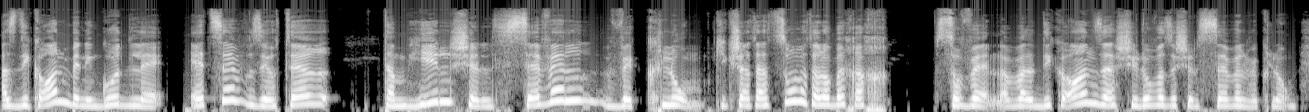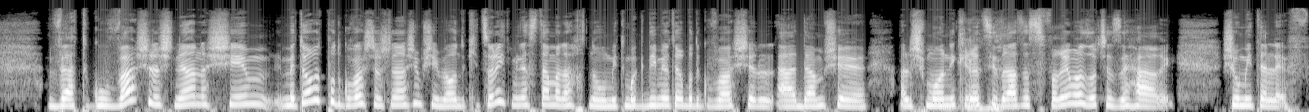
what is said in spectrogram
אז דיכאון בניגוד לעצב זה יותר תמהיל של סבל וכלום. כי כשאתה עצוב אתה לא בהכרח סובל, אבל דיכאון זה השילוב הזה של סבל וכלום. והתגובה של שני אנשים, מתוארת פה תגובה של שני אנשים שהיא מאוד קיצונית, מן הסתם אנחנו מתמקדים יותר בתגובה של האדם שעל שמו נקראת כן. סדרת הספרים הזאת, שזה הארי, שהוא מתעלף.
